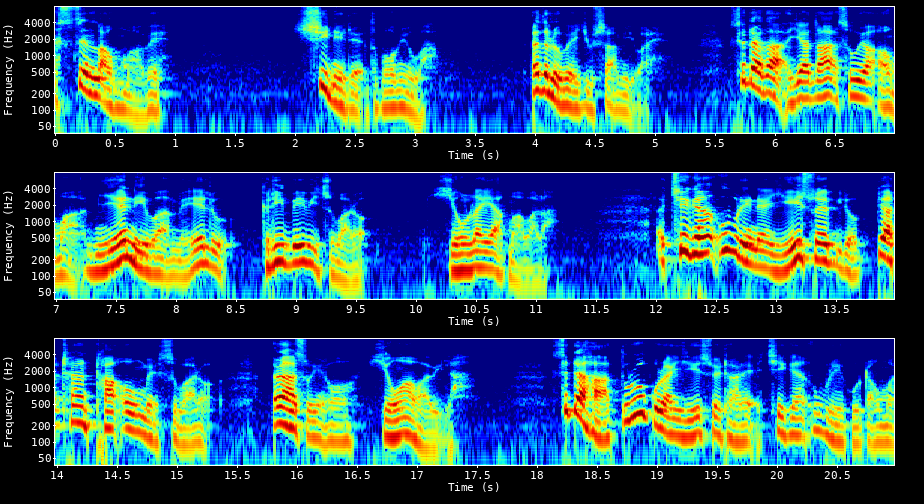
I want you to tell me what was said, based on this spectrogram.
အစ်စ်လောက်မှာပဲရှိနေတဲ့သဘောမျိုးပါအဲ့ဒါလိုပဲယူဆမိပါတယ်စစ်တပ်ကအရသာအစိုးရအောင်မှာအမြဲနေပါမယ်လို့ဂရိပေးပြီးဆိုတော့ယုံလိုက်ရမှာပါလားအခြေခံဥပဒေနဲ့ရေးဆွဲပြီးတော့ပြဋ္ဌာန်းထားအောင်မယ်ဆိုတော့ အဲ့ဒါဆိုရင်ဟောယုံရပါပြီလားစစ်တပ်ဟာသူတို့ကိုယ်တိုင်ရေးဆွဲထားတဲ့အခြေခံဥပဒေကိုတောင်းမှ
